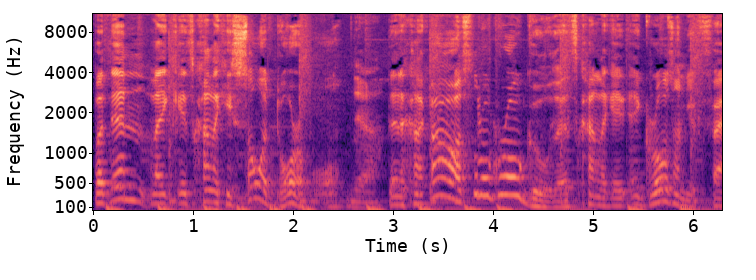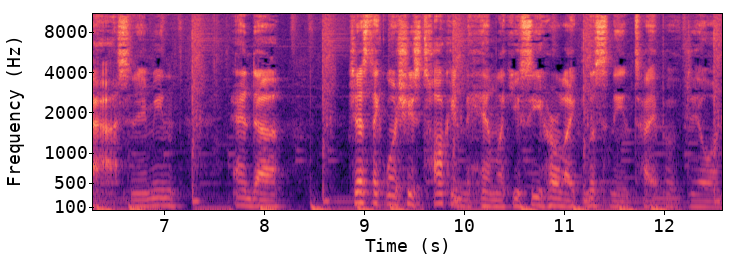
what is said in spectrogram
but then like it's kind of like he's so adorable. Yeah. Then it's kind of like, oh, it's little Grogu. That's kind of like it, it grows on you fast. You know what I mean? And uh, just like when she's talking to him, like you see her like listening type of deal, and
